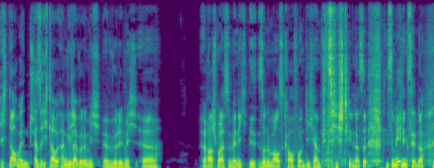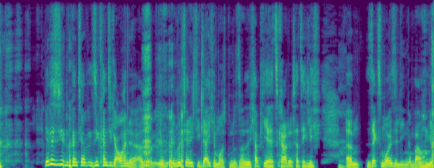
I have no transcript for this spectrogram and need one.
Ich glaube, und, also ich glaube, Angela würde mich, äh, würde mich äh, rausschmeißen, wenn ich äh, so eine Maus kaufe und die hier am PC stehen lasse. Die ist nämlich hey. Linkshänder. Ja, das ist ja, du kannst ja, sie kann sich ja auch eine, also ihr, ihr müsst ja nicht die gleiche Maus benutzen. Also ich habe hier jetzt gerade tatsächlich ähm, sechs Mäuse liegen am Baum mir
